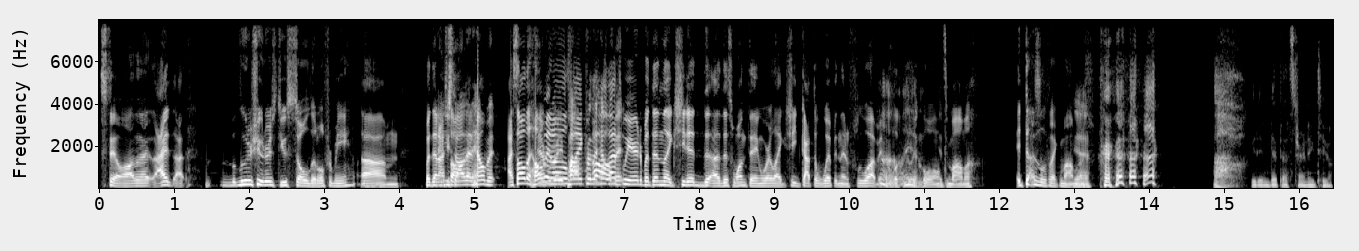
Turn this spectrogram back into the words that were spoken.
still I, I, I looter shooters do so little for me. Um, but then I you saw, saw that helmet. I saw the helmet. and I was like, for the oh, helmet. that's weird. But then like she did uh, this one thing where like she got the whip and then flew up and it looked really cool. It's Mama. it does look like Mama. Yeah. Oh, we didn't get that starting too.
